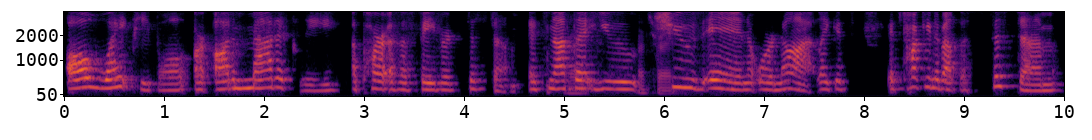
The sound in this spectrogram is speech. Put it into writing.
all white people are automatically a part of a favored system. It's not that you right. choose in or not. Like it's it's talking about the system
